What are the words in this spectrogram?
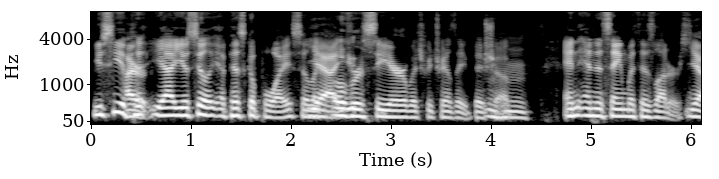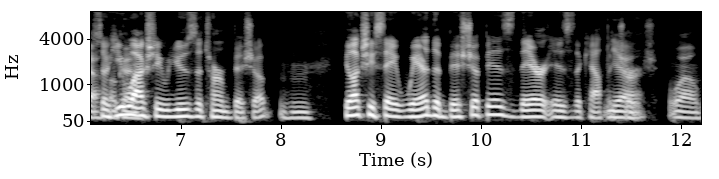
You see, epi- yeah, you see like episcopoi, so like Yeah, you- overseer, which we translate bishop, Mhm, and and the same with his letters. Yeah, so he will actually use the term bishop. mhm. He'll actually say where the bishop is, there is the Catholic Yeah. Church. Wow.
